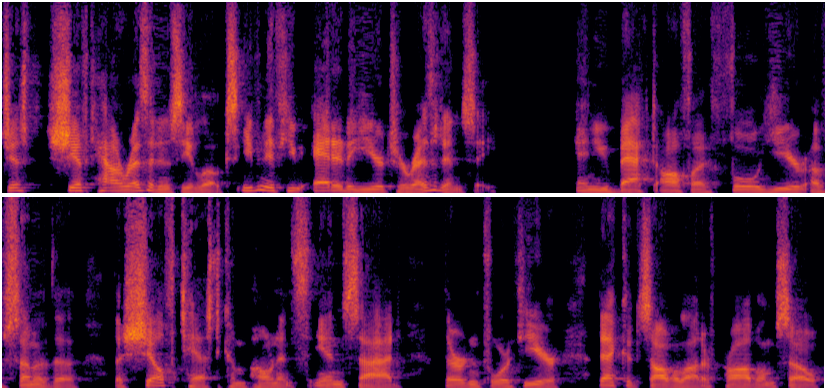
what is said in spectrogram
just shift how residency looks. Even if you added a year to residency and you backed off a full year of some of the, the shelf test components inside third and fourth year, that could solve a lot of problems. So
